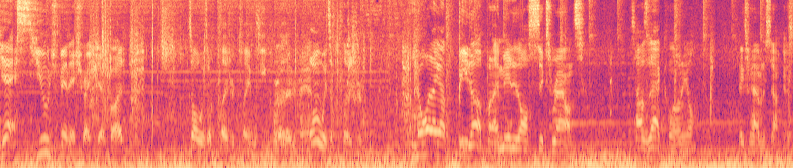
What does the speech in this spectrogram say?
Yes! Huge finish right there, bud. It's always a pleasure playing with you, brother. man. Always a pleasure. You know what? I got beat up, but I made it all six rounds. So how's that, Colonial? Thanks for having us out, guys.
